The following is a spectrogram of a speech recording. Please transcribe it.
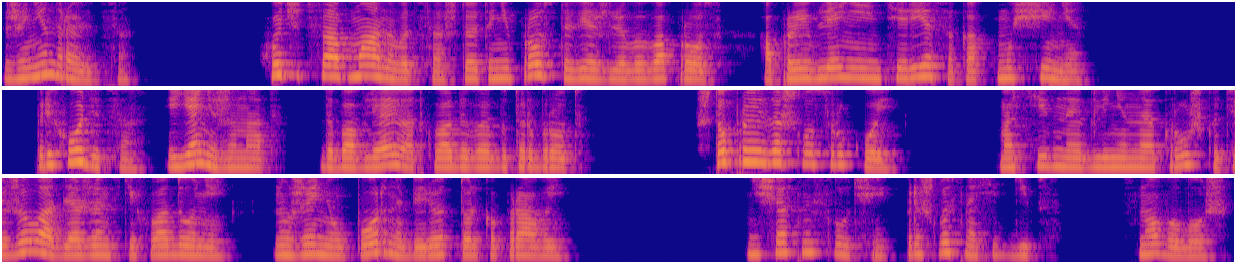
Жене нравится? Хочется обманываться, что это не просто вежливый вопрос, а проявление интереса как к мужчине. Приходится, и я не женат. Добавляю, откладывая бутерброд. Что произошло с рукой? Массивная глиняная кружка тяжела для женских ладоней, но Женя упорно берет только правой. Несчастный случай. Пришлось носить гипс. Снова ложь.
